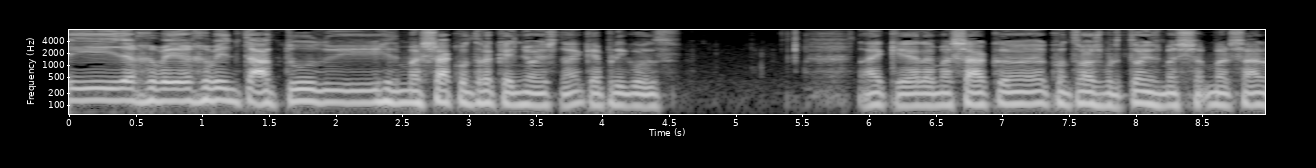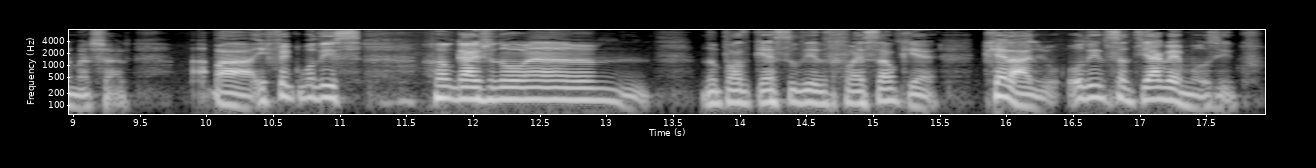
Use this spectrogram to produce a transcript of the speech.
e a arrebentar tudo e marchar contra canhões, não é? Que é perigoso. Não é? Que era marchar contra os bretões, marchar, marchar. Ah, pá, e foi como disse um gajo no, um, no podcast do Dia de Reflexão que é caralho, o Dino Santiago é músico.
